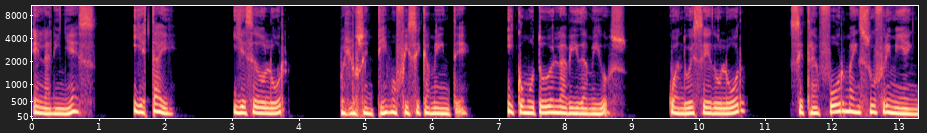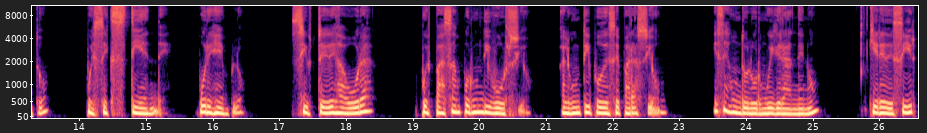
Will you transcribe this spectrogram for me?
en la niñez y está ahí. Y ese dolor, pues lo sentimos físicamente. Y como todo en la vida, amigos, cuando ese dolor se transforma en sufrimiento, pues se extiende. Por ejemplo, si ustedes ahora pues pasan por un divorcio, algún tipo de separación, ese es un dolor muy grande, ¿no? Quiere decir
